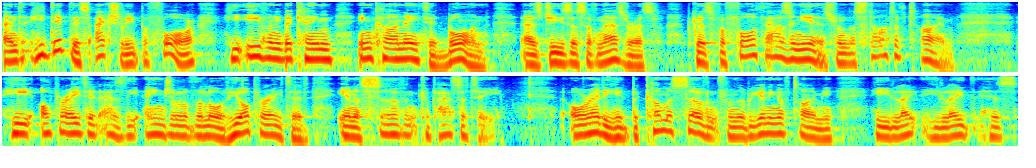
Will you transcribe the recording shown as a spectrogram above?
And he did this actually before he even became incarnated, born as Jesus of Nazareth, because for 4,000 years, from the start of time, he operated as the angel of the Lord. He operated in a servant capacity already he'd become a servant from the beginning of time. He, he, laid, he laid his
